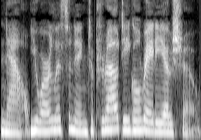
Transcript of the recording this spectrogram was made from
Now you are listening to Proud Eagle Radio Show.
